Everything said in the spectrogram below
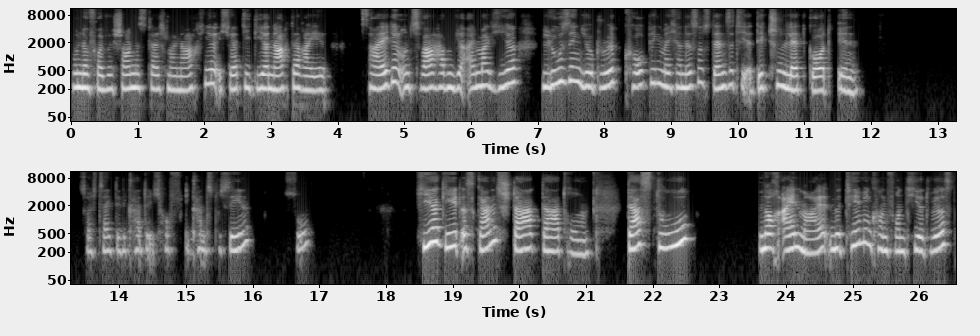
Wundervoll, wir schauen jetzt gleich mal nach hier. Ich werde die dir nach der Reihe zeigen. Und zwar haben wir einmal hier Losing Your Grip, Coping Mechanisms, Density, Addiction, Let God In. So, ich zeige dir die Karte. Ich hoffe, die kannst du sehen. So. Hier geht es ganz stark darum, dass du noch einmal mit Themen konfrontiert wirst,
